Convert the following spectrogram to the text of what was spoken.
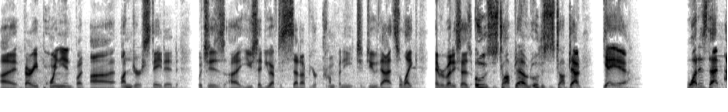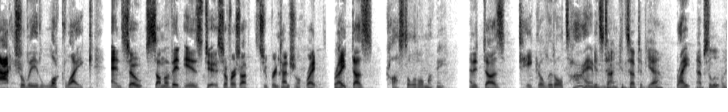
uh, very poignant but uh, understated, which is uh, you said you have to set up your company to do that. So like everybody says, oh, this is top down. Oh, this is top down. Yeah, yeah. yeah. What does that actually look like? And so some of it is to, so first off, super intentional, right? Right. It does cost a little money and it does take a little time. It's time consumptive, yeah, Right. absolutely.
